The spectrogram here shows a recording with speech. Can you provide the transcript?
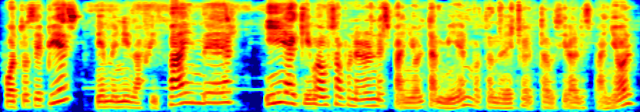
fotos de pies. Bienvenido a Fit Finder. Y aquí vamos a ponerlo en español también, botón derecho de traducir al español.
